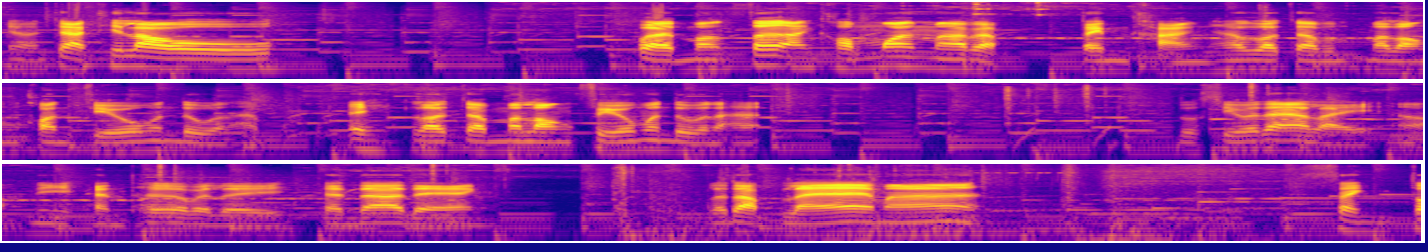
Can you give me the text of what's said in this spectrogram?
หลังจากที่เราเปิดมอนสเตอร์อันคอมมอนมาแบบเต็มครั้งครับ เราจะมาลองคอนฟิวมันดูนะครับ เอ้ย เราจะมาลองฟิวมันดูนะฮะ ดูซิว่าได้อะไรอ๋อนี่แพนเทอร์ไปเลยแพนด้าแดง ระดับแรมาแซงโต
